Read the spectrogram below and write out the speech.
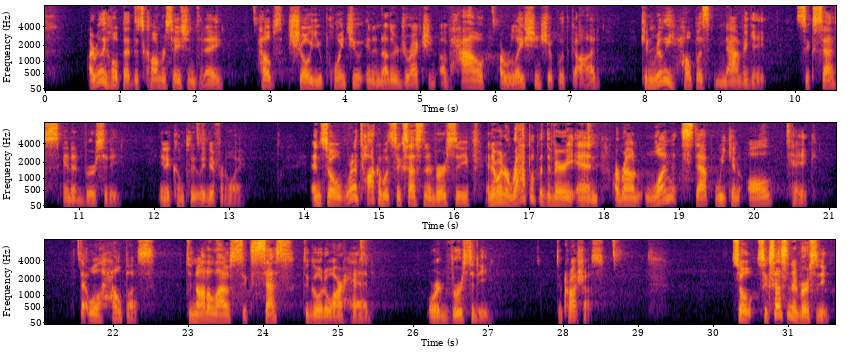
I really hope that this conversation today helps show you, point you in another direction of how a relationship with God can really help us navigate success in adversity in a completely different way. And so we're going to talk about success and adversity, and then we're going to wrap up at the very end around one step we can all take that will help us to not allow success to go to our head or adversity to crush us. So, success and adversity,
